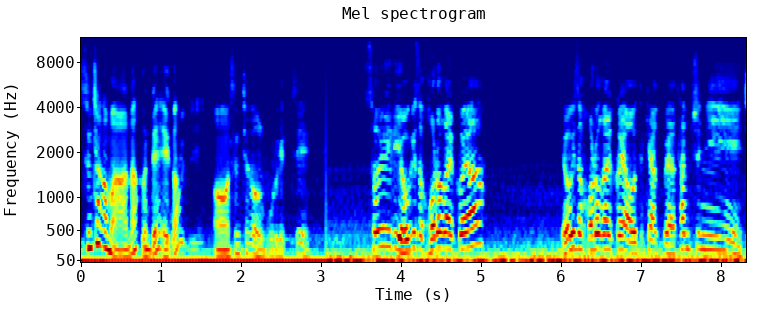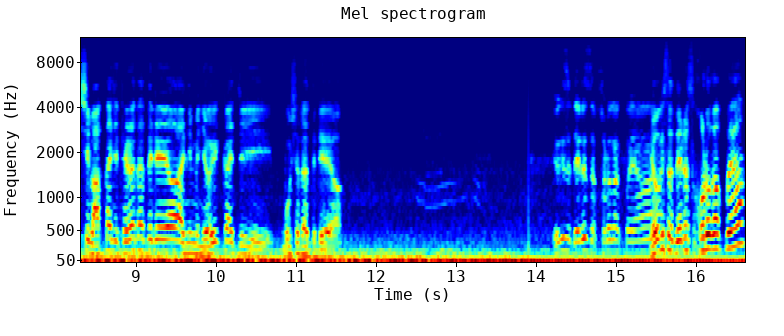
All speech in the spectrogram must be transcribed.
승차감은 안 와? 근데 애가? 모르지. 어, 승차감을 모르겠지. 소율이 여기서 걸어갈 거야? 여기서 걸어갈 거야? 어떻게 할 거야? 삼촌이 집 앞까지 데려다 드려요? 아니면 여기까지 모셔다 드려요? 여기서 내려서 걸어갈 거야. 여기서 내려서 걸어갈 거야?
